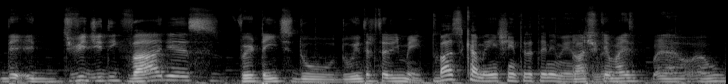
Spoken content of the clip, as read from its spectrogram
de- dividido em várias vertentes do, do entretenimento. Basicamente entretenimento. Eu acho né? que é mais é, é o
